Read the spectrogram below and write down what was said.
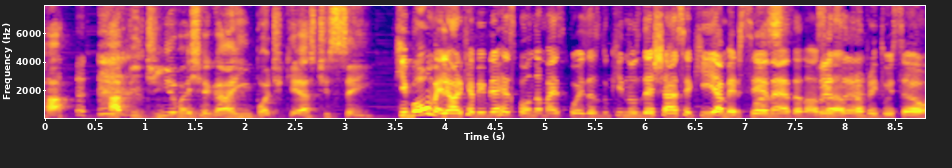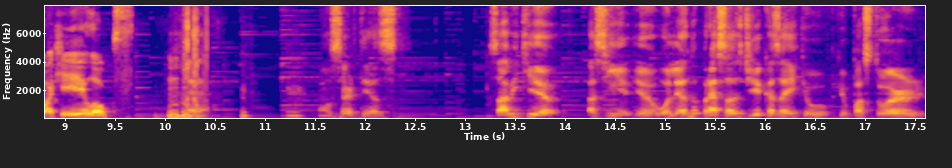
Ra rapidinho vai chegar aí em podcast 100. Que bom, melhor que a Bíblia responda mais coisas do que nos deixasse aqui à mercê, Mas, né, da nossa é. própria intuição aqui, loucos. É. Com certeza. Sabe que, assim, eu, olhando para essas dicas aí que o, que o pastor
